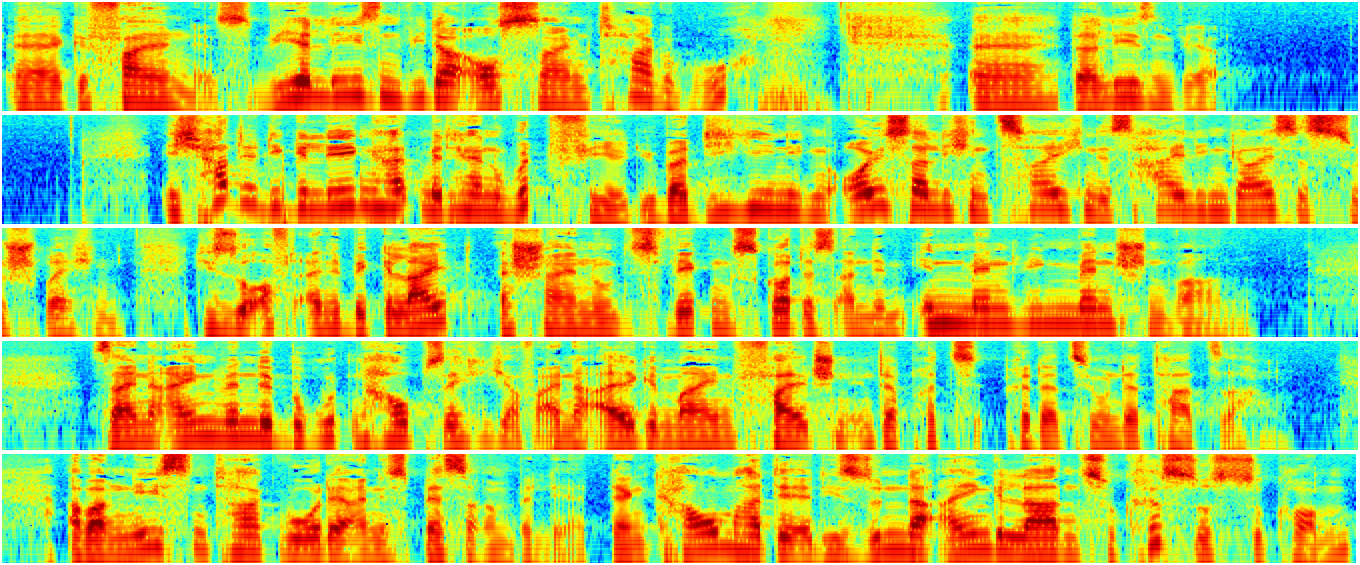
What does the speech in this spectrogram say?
äh, gefallen ist. Wir lesen wieder aus seinem Tagebuch. Äh, da lesen wir. Ich hatte die Gelegenheit, mit Herrn Whitfield über diejenigen äußerlichen Zeichen des Heiligen Geistes zu sprechen, die so oft eine Begleiterscheinung des Wirkens Gottes an dem inwendigen Menschen waren. Seine Einwände beruhten hauptsächlich auf einer allgemeinen falschen Interpretation der Tatsachen. Aber am nächsten Tag wurde er eines Besseren belehrt. Denn kaum hatte er die Sünder eingeladen, zu Christus zu kommen,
